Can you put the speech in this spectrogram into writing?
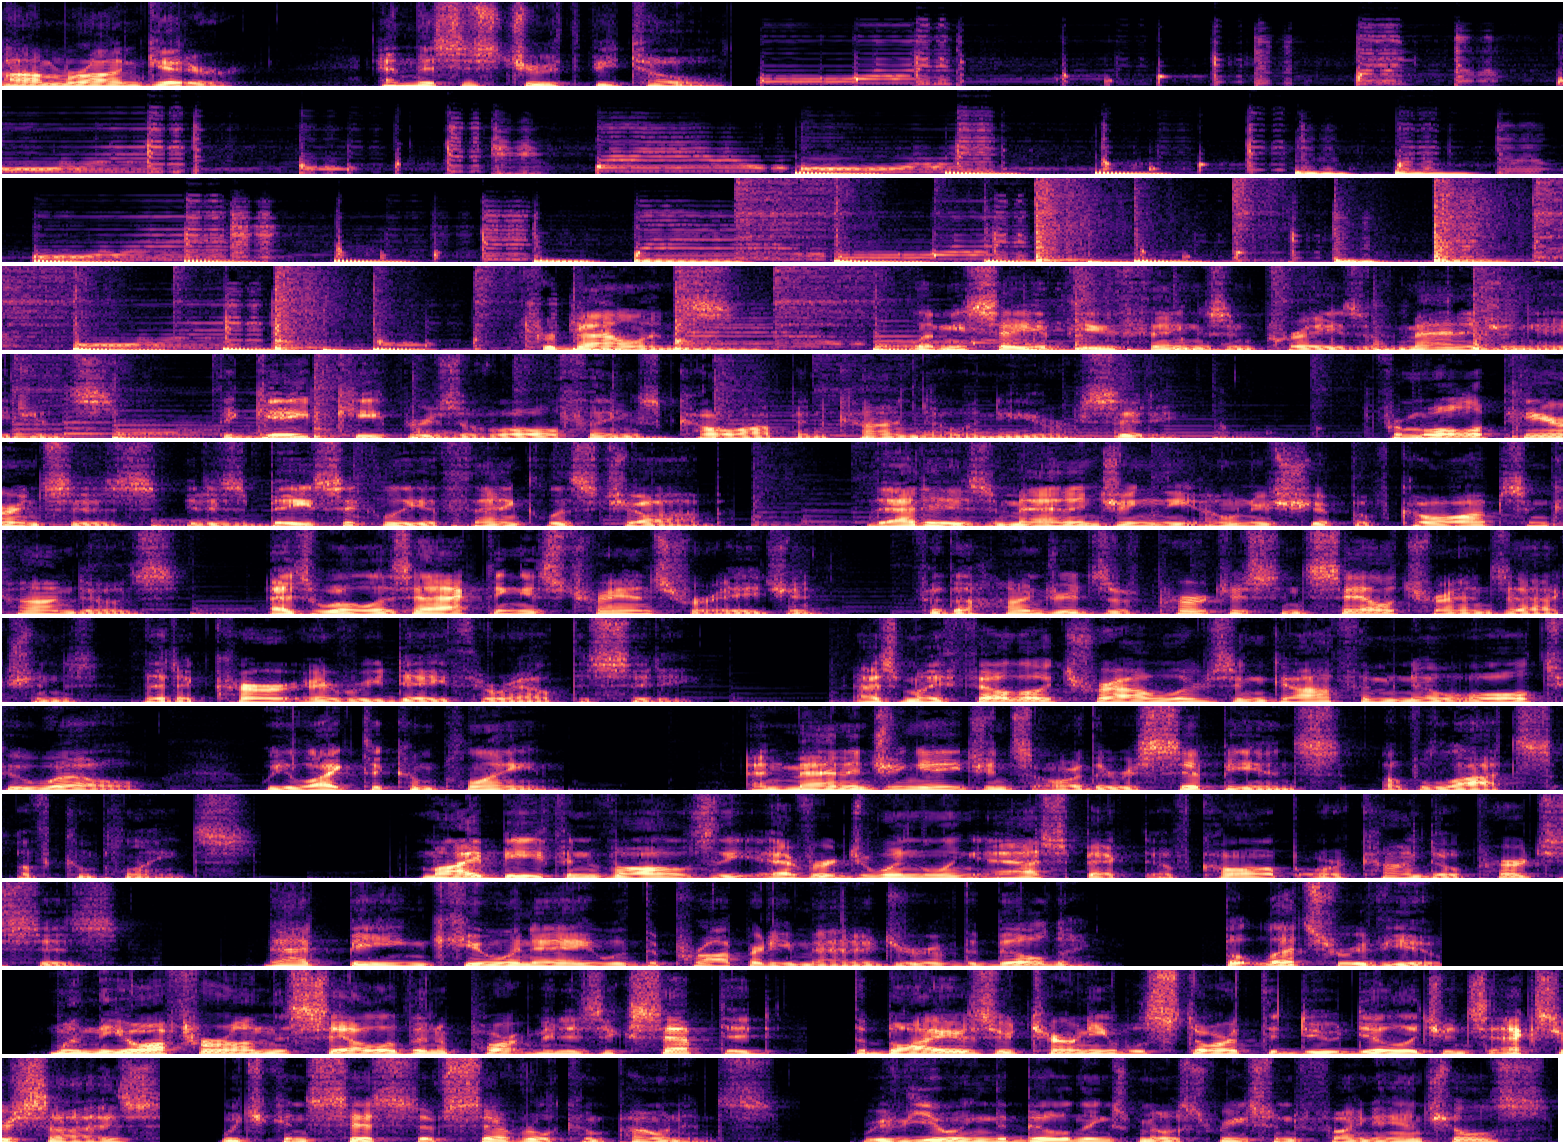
I'm Ron Gitter, and this is Truth Be Told. For balance, let me say a few things in praise of managing agents, the gatekeepers of all things co op and condo in New York City. From all appearances, it is basically a thankless job. That is, managing the ownership of co ops and condos, as well as acting as transfer agent for the hundreds of purchase and sale transactions that occur every day throughout the city. As my fellow travelers in Gotham know all too well, we like to complain and managing agents are the recipients of lots of complaints. My beef involves the ever-dwindling aspect of co-op or condo purchases, that being Q&A with the property manager of the building. But let's review. When the offer on the sale of an apartment is accepted, the buyer's attorney will start the due diligence exercise, which consists of several components reviewing the building's most recent financials,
